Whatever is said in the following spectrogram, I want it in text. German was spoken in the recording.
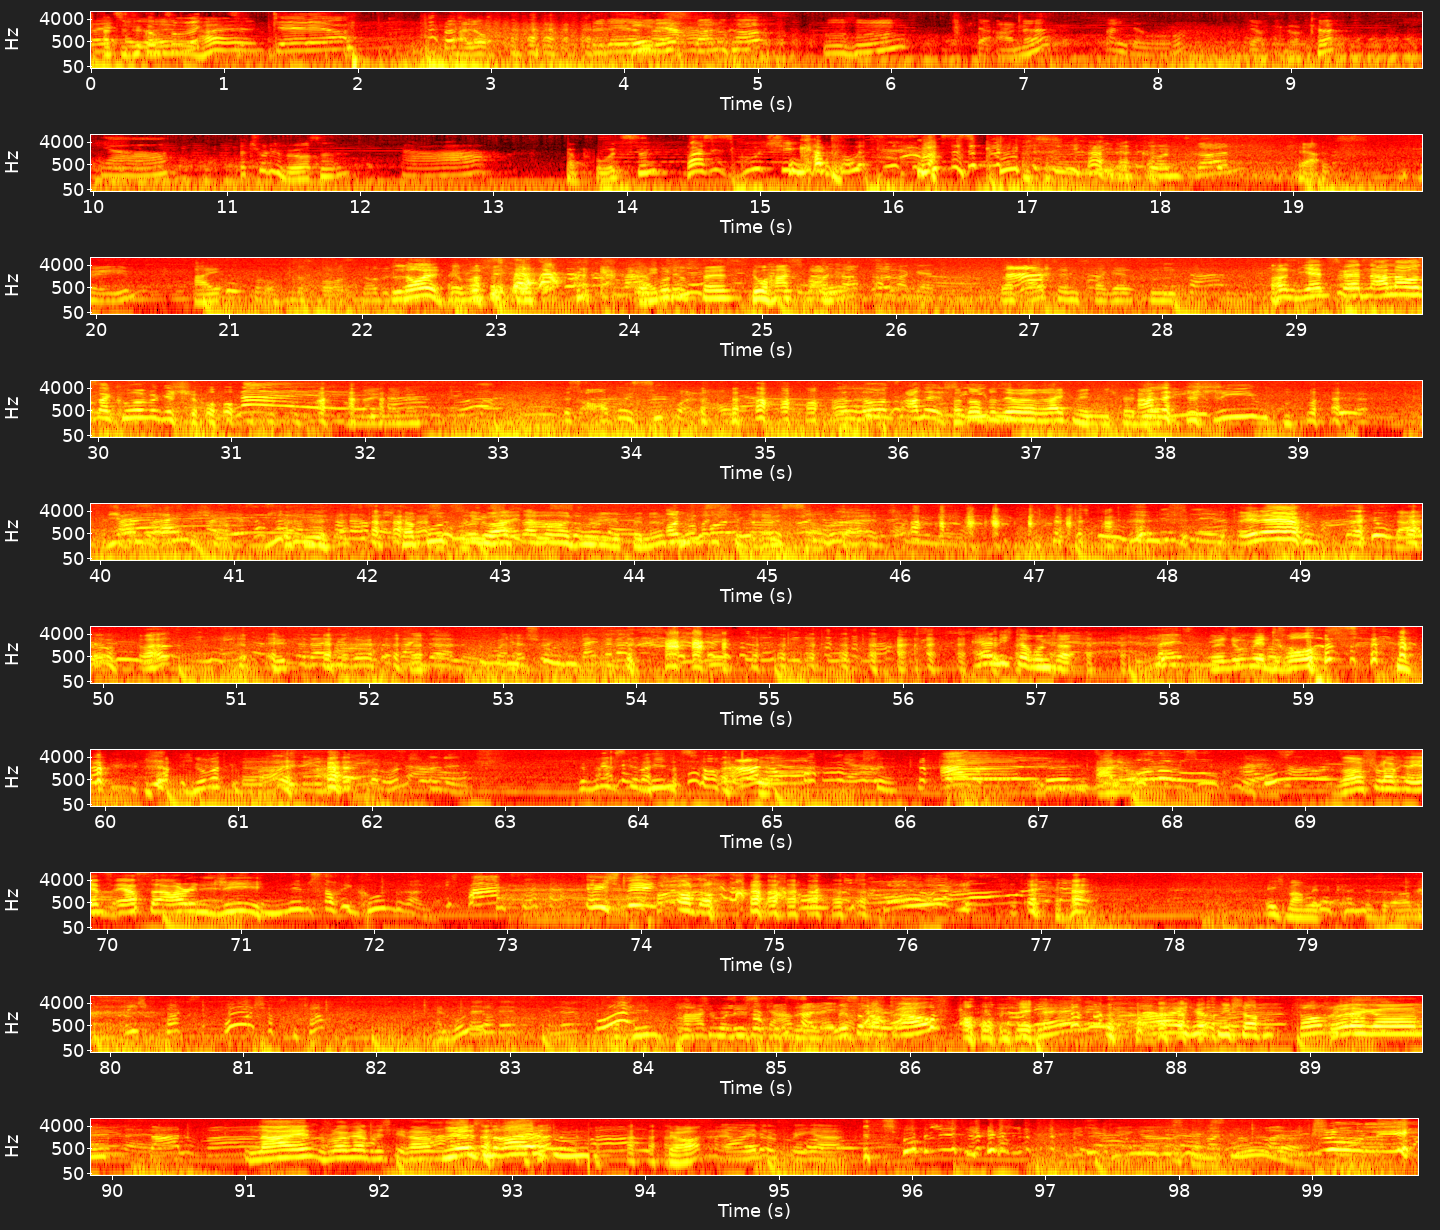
Herzlich willkommen zurück Hi. zu GDR. Hallo. Der Alucard. Mhm. Der Anne. Hallo. Der Flocke. Ja. Der Juliverse. Ja. Kapuzen. Was ist Gucci? Kapuzen? Was ist Gucci? Kuntran. Ja. Pain. Hi. Das war's, glaube ich. LOL! Der ist fest. Du hast Katze. Du hast Items vergessen. Und jetzt werden alle aus der Kurve geschoben. Nein! Nein, nein, nein. Das Auto ist super laut. Los, alle Pass auf, dass schieben. ihr eure Reifen hinten nicht verliert. Alle schieben. Wie hast du du reingefallen. Kapuze, du hast einfach mal Julie gefinisht. Und Williams! Hallo. Was? Du deine Röhre rein da, Hallo? Nein, nein, nein. Willst du das wieder gut machen? Ja, nicht darunter. Wenn du mir drohst. Ich hab dich nur was gefragt. Voll unschuldig. Du willst eine Winzer. Hallo! Ja. Hallo. Hallo. So, Flocke, jetzt erste RNG. Nimmst doch Ikon dran. Ich pack's. Ich nicht! Oh doch! Ich mach mir da keine Sorgen. Ich pack's. Oh, ich hab's geschafft. Ein Das Wunder. ist jetzt Glück. Team Park, das ist gar nicht. Bist du noch drauf? Oh nee. Ah, ich werde es nicht schaffen. Doch, Entschuldigung. Nein, Flocke hat mich gerammt. hier ist ein Reifen. Ja, der Mittelfinger. Julie. Julie!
